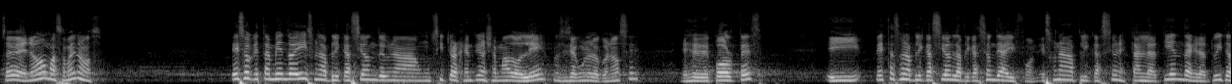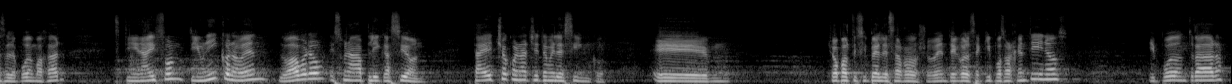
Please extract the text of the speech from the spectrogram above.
¿Se ve, no? Más o menos. Eso que están viendo ahí es una aplicación de un sitio argentino llamado Le, no sé si alguno lo conoce, es de deportes. Y esta es una aplicación, la aplicación de iPhone. Es una aplicación, está en la tienda, es gratuita, se la pueden bajar. Si tienen iPhone, tiene un icono, ven, lo abro, es una aplicación. Está hecho con HTML5. Eh, yo participé del desarrollo, ¿ven? tengo los equipos argentinos y puedo entrar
